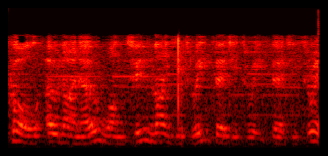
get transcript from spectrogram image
Call 090 12 93 33 33.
